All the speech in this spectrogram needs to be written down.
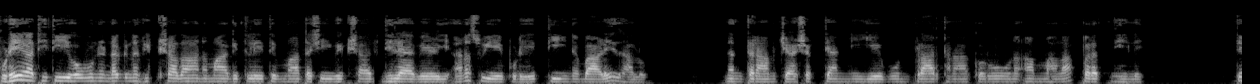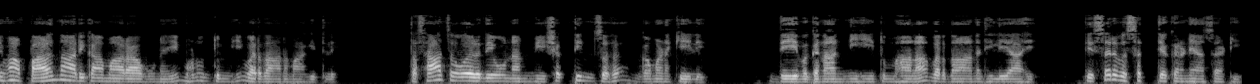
पुढे अतिथी होऊन नग्न भिक्षादान मागितले तेव्हा तशी भिक्षा दिल्यावेळी अनसुये पुढे तीन बाळे झालो. नंतर आमच्या शक्त्यांनी येऊन प्रार्थना करून आम्हाला परत नेले. तेव्हा पाळणा रिकामा राहू नये म्हणून तुम्ही वरदान मागितले. तसाच वर देऊन आम्ही शक्तींसह गमन केले. देवगणांनीही तुम्हाला वरदान दिले आहे. ते सर्व सत्य करण्यासाठी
